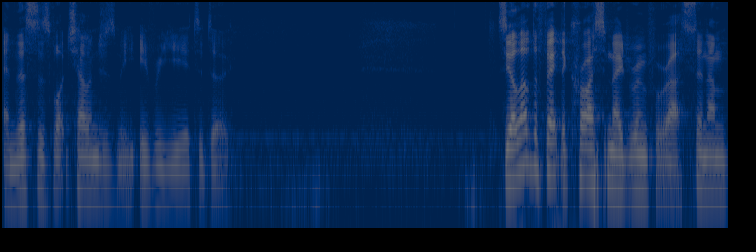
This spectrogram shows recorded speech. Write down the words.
and this is what challenges me every year to do. See, I love the fact that Christ made room for us, and um,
